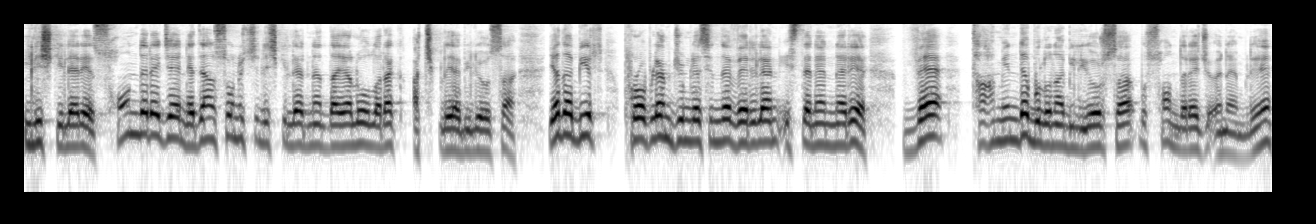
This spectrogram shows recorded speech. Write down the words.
ilişkileri son derece neden sonuç ilişkilerine dayalı olarak açıklayabiliyorsa ya da bir problem cümlesinde verilen istenenleri ve tahminde bulunabiliyorsa bu son derece önemli.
